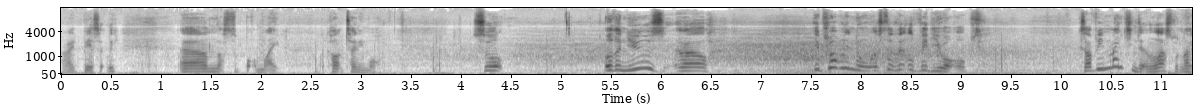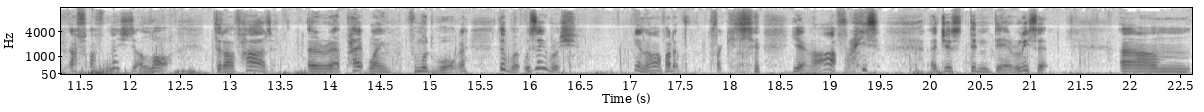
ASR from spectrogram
right? Basically, um, that's the bottom line. Can't tell any more. So, other news. Well, you probably noticed the little video I upped because I've been mentioned it in the last one. I've, I've mentioned it a lot that I've had a, a pipeline for Mudwalker that worked with ZBrush. You know, I've had it for a year and a half, right? I just didn't dare release it because um,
